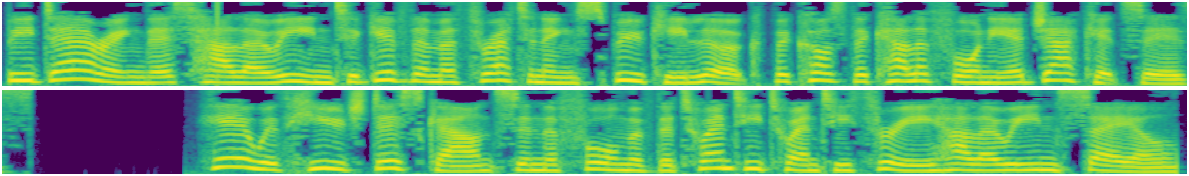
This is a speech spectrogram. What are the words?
be daring this Halloween to give them a threatening spooky look because the California Jackets is here with huge discounts in the form of the 2023 Halloween sale.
